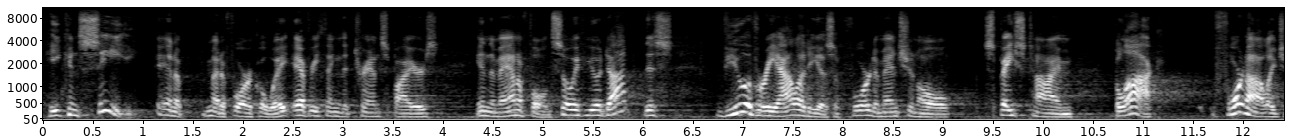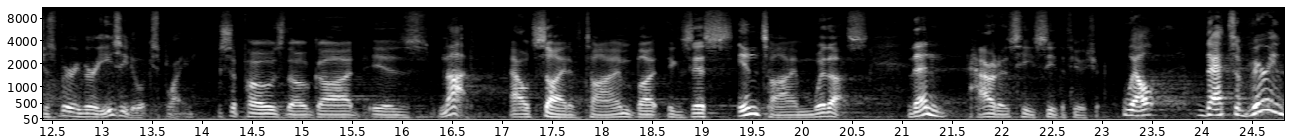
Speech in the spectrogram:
he can see, in a metaphorical way, everything that transpires in the manifold. So if you adopt this view of reality as a four dimensional space time block, foreknowledge is very, very easy to explain. Suppose, though, God is not outside of time, but exists in time with us. Then how does he see the future? Well, that's a very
